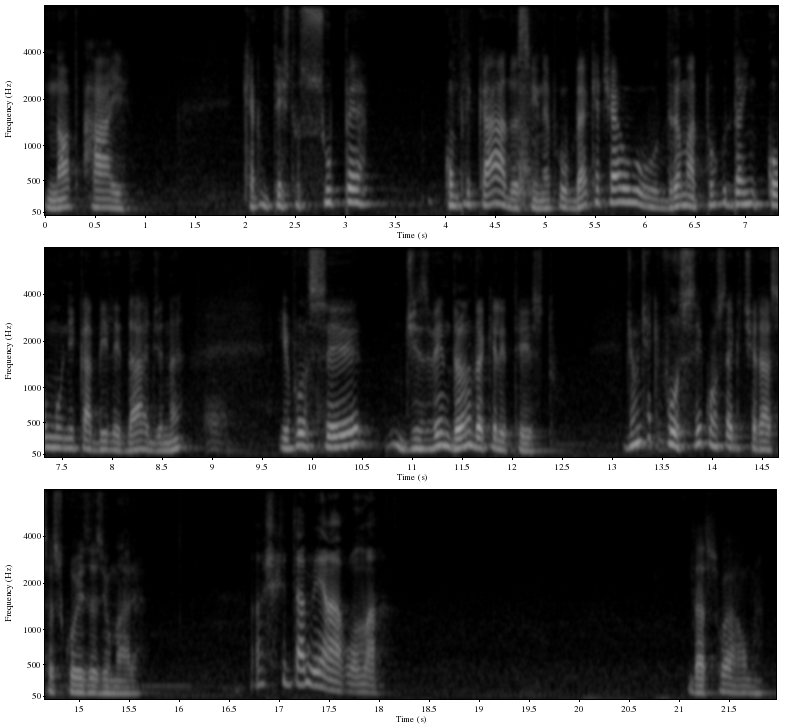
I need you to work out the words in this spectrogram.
Not I, que era um texto super complicado, assim, né? O Beckett é o dramaturgo da incomunicabilidade, né? É. E você desvendando aquele texto. De onde é que você consegue tirar essas coisas, Ilmara? Acho que da minha alma. Da sua alma.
